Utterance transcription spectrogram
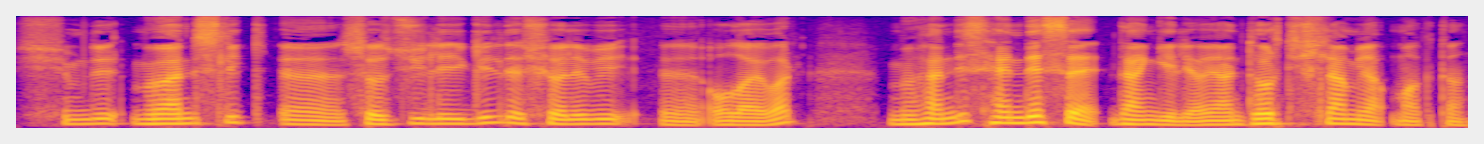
Şimdi mühendislik e, sözcüğüyle ilgili de şöyle bir e, olay var. Mühendis hendese'den geliyor. Yani dört işlem yapmaktan.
